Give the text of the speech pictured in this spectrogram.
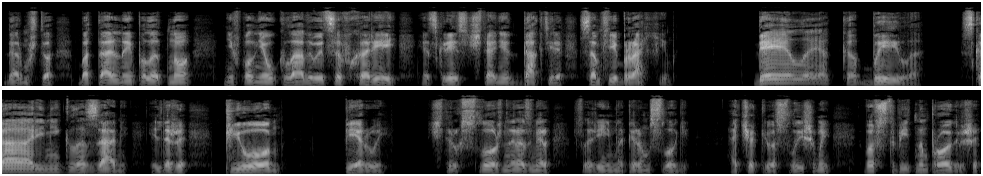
даром что батальное полотно не вполне укладывается в хорей, это скорее сочетание дактиля с амфибрахием. Белая кобыла с карими глазами, или даже пион первый, четырехсложный размер с ударением на первом слоге, отчетливо слышимый во вступительном проигрыше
